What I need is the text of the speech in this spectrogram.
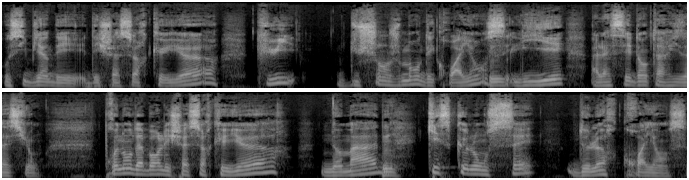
aussi bien des, des chasseurs-cueilleurs, puis du changement des croyances mmh. liées à la sédentarisation. Prenons d'abord les chasseurs-cueilleurs, nomades. Mmh. Qu'est-ce que l'on sait de leurs croyances?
